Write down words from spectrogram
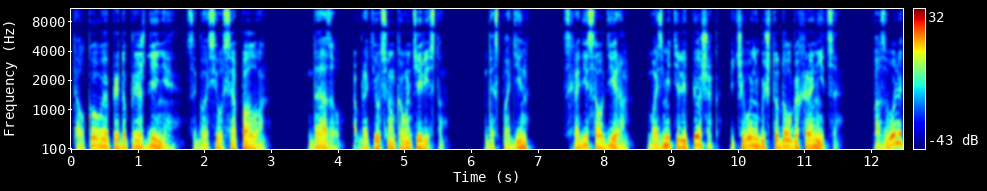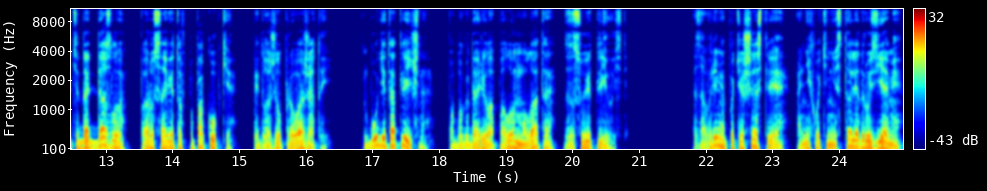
«Толковое предупреждение», — согласился Аполлон. «Дазл», — обратился он к авантюристу. «Господин, сходи с Алдиром, возьмите лепешек и чего-нибудь, что долго хранится. Позволите дать Дазлу пару советов по покупке?» — предложил провожатый. «Будет отлично», — поблагодарил Аполлон Мулата за суетливость. За время путешествия они хоть и не стали друзьями,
